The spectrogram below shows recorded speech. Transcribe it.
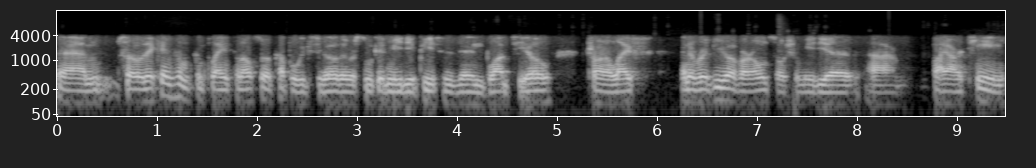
Um, so they came from complaints. And also a couple weeks ago, there were some good media pieces in BlogTO, Toronto Life, and a review of our own social media uh, by our teams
